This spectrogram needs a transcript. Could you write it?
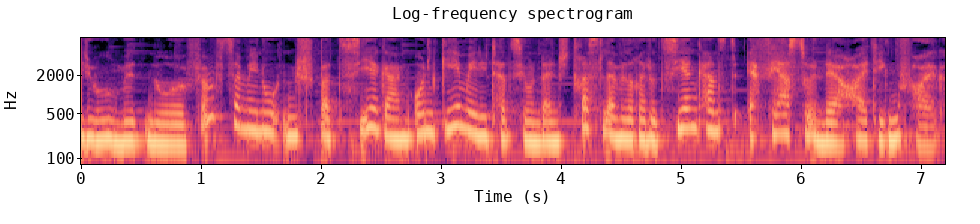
du mit nur 15 Minuten Spaziergang und Gehmeditation dein Stresslevel reduzieren kannst, erfährst du in der heutigen Folge.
